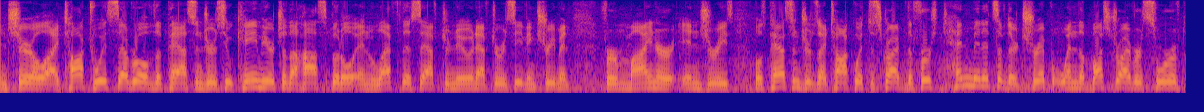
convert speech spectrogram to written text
And Cheryl, I talked with several of the passengers who came here to the hospital and left this afternoon after receiving treatment for minor injuries. Those passengers I talked with described the first 10 minutes of their trip when the bus driver swerved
